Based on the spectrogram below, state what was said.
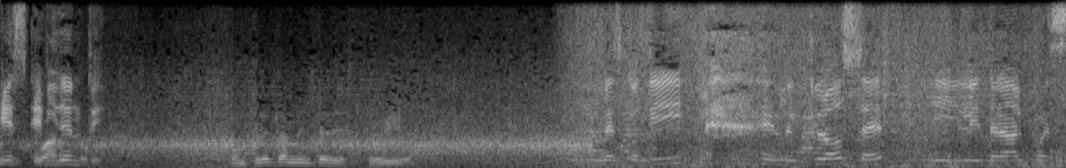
es evidente. Completamente destruido. Me escondí en el closet y literal pues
